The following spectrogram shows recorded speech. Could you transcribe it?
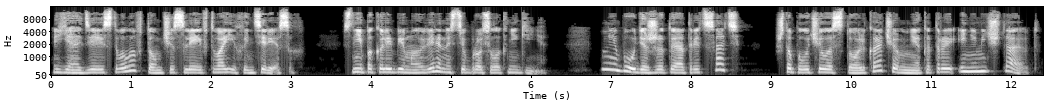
Я действовала в том числе и в твоих интересах. С непоколебимой уверенностью бросила княгиня. Не будешь же ты отрицать, что получилось столько, о чем некоторые и не мечтают.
